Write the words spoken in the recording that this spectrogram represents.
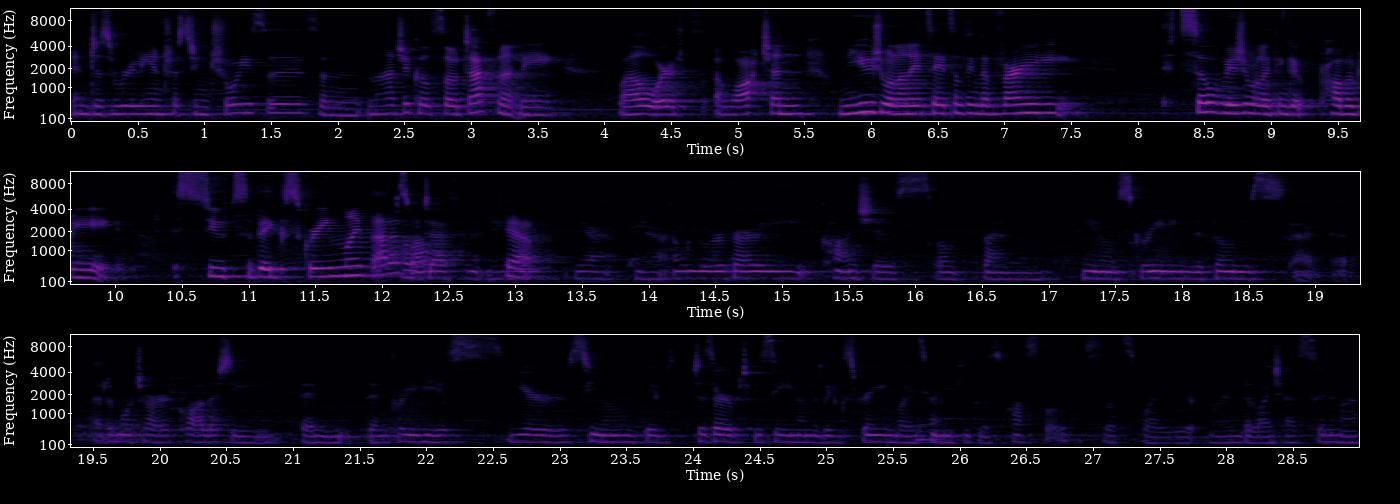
and just really interesting choices and magical. So definitely well worth a watch and unusual. And I'd say it's something that very it's so visual. I think it probably suits a big screen like that as Oh, well. definitely. Yeah. yeah, yeah. And we were very conscious of, um, you know, screening the films at, at a much higher quality than than previous years. You know, they deserve to be seen on the big screen by as Yeah. many people as possible. So that's why we're, we're in the Lighthouse Cinema,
